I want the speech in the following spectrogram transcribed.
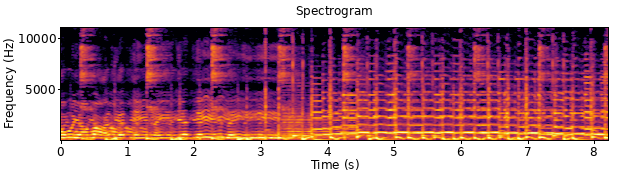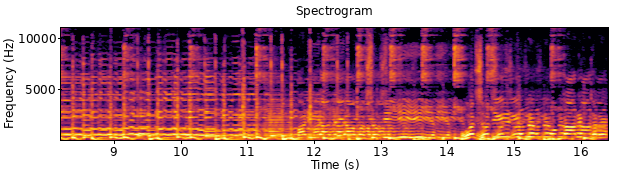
યાદ ખોટું આવા દેતી નહીં દેતી નહીં મારી યાદ આ વસતી વસતી તને પોકાર કરે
